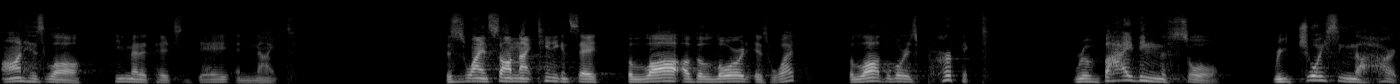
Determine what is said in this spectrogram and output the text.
on his law, he meditates day and night. This is why in Psalm 19 he can say, The law of the Lord is what? The law of the Lord is perfect, reviving the soul, rejoicing the heart.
